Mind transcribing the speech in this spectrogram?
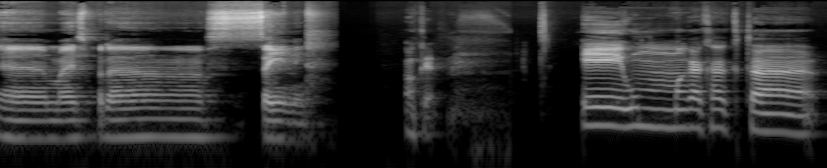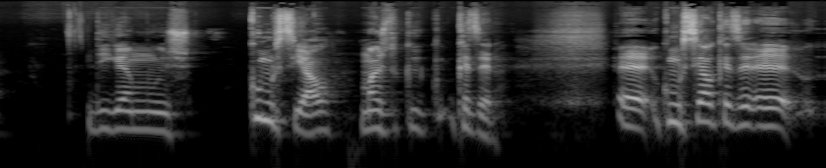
É mais para Seinen. Ok. É um mangaka que está, digamos, comercial, mais do que. Quer dizer. Uh, comercial, quer dizer. Uh,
